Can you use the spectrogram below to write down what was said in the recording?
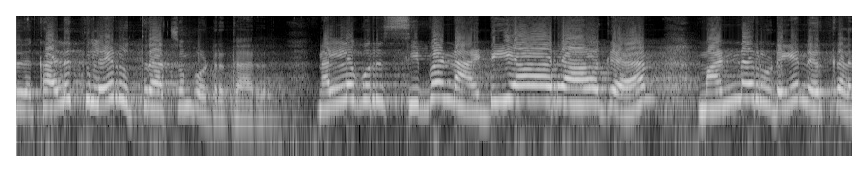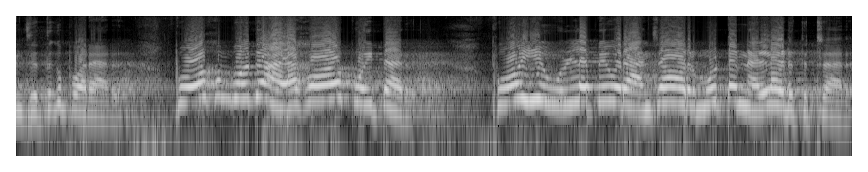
கழுத்திலே ருத்ராட்சம் போட்டிருக்காரு. நல்ல ஒரு சிவன் அடியாராக மன்னருடைய நெற்களஞ்சத்துக்கு போறாரு. போகும்போது அழகா போயிட்டாரு. போய் உள்ள போய் ஒரு அஞ்சாறு மூட்டை நெல்லை எடுத்துட்டாரு.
